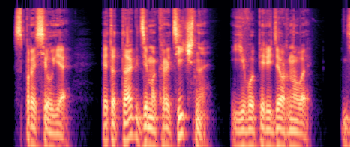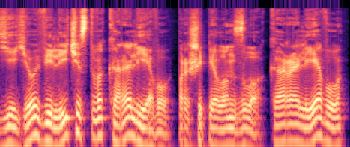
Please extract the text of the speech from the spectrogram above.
— спросил я. «Это так демократично?» — его передернуло. «Ее Величество Королеву», – прошипел он зло. «Королеву!»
